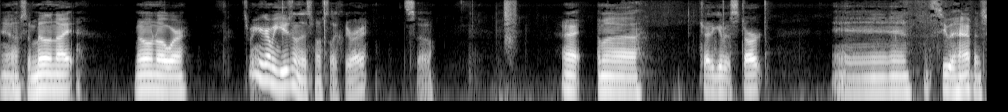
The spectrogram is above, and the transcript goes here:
Yeah, so middle of night, middle of nowhere. That's when you're going to be using this most likely, right? So, alright, I'm going to try to give it a start. And let's see what happens.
